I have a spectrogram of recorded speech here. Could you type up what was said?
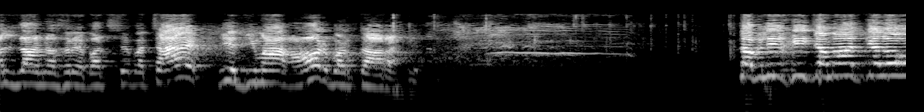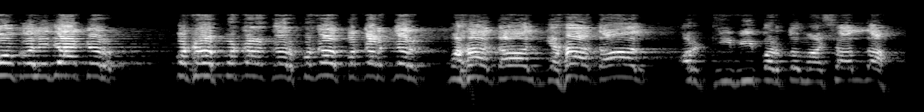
अल्लाह नज़र बद से बचाए, ये दिमाग और बढ़ता रहे। तबलीगी जमात के लोगों को ले जाकर, पकड़ पकड़ कर, पकड़ पकड़ कर, वहाँ डाल, यहाँ डाल, और टीवी पर तो माशाल्लाह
